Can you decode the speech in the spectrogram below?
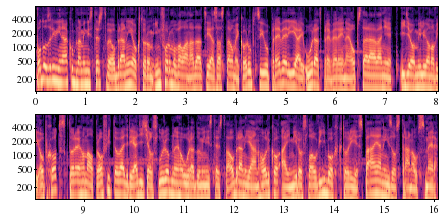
Podozrivý nákup na ministerstve obrany, o ktorom informovala nadácia Zastavme korupciu, preverí aj Úrad pre verejné obstarávanie. Ide o miliónový obchod, z ktorého mal profitovať riaditeľ služobného úradu ministerstva obrany Ján Hoľko aj Miroslav Výboch, ktorý je spájaný so stranou Smer.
